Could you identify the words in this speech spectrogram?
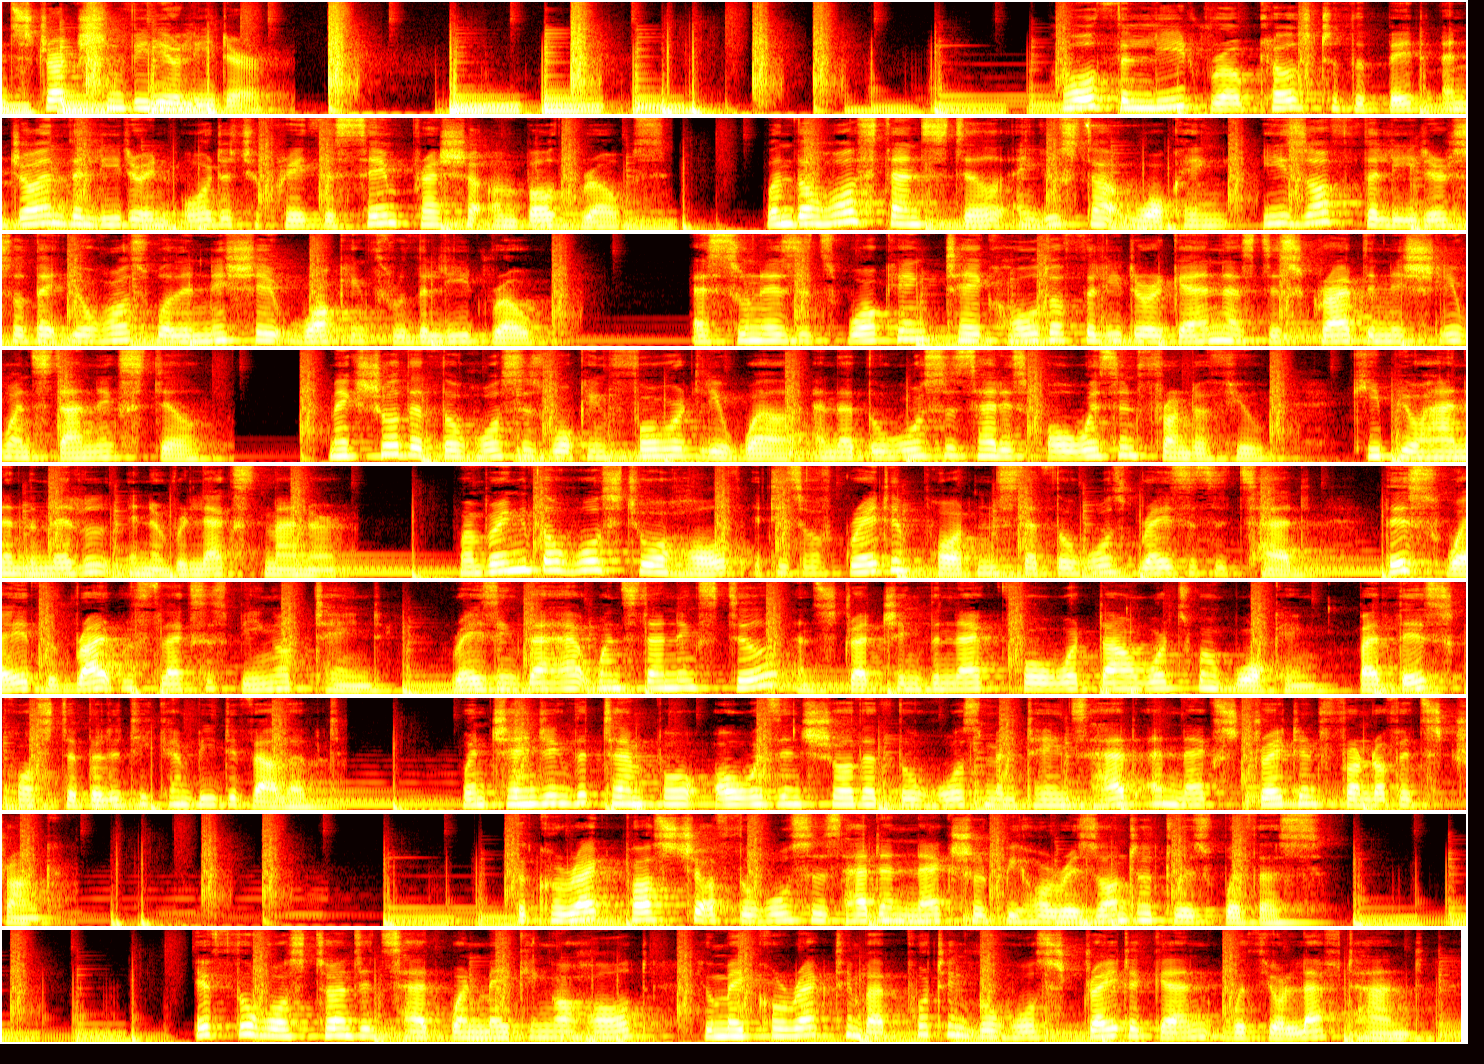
Instruction Video Leader. Hold the lead rope close to the bit and join the leader in order to create the same pressure on both ropes. When the horse stands still and you start walking, ease off the leader so that your horse will initiate walking through the lead rope. As soon as it's walking, take hold of the leader again as described initially when standing still. Make sure that the horse is walking forwardly well and that the horse's head is always in front of you. Keep your hand in the middle in a relaxed manner. When bringing the horse to a halt, it is of great importance that the horse raises its head. This way, the right reflex is being obtained, raising the head when standing still and stretching the neck forward downwards when walking. By this, core stability can be developed. When changing the tempo, always ensure that the horse maintains head and neck straight in front of its trunk. The correct posture of the horse's head and neck should be horizontal to his withers. If the horse turns its head when making a halt, you may correct him by putting the horse straight again with your left hand.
